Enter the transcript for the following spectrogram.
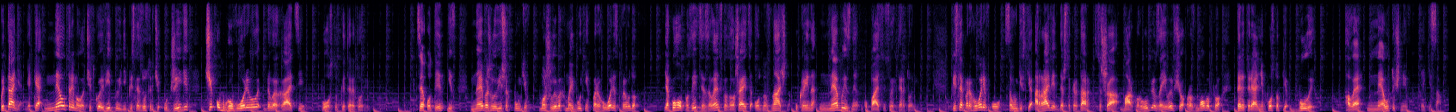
Питання, яке не отримало чіткої відповіді після зустрічі у Джиді, чи обговорювали делегації поступки території. Це один із найважливіших пунктів можливих майбутніх переговорів, з приводу якого позиція Зеленського залишається однозначно: Україна не визнає окупацію своїх територій. Після переговорів у Саудівській Аравії держсекретар США Марко Рубіо заявив, що розмови про територіальні поступки були, але не уточнив, які саме.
